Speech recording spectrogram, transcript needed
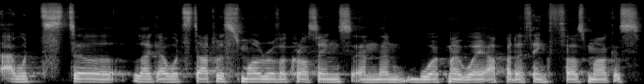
I would still like I would start with small river crossings and then work my way up. But I think Thursmark is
